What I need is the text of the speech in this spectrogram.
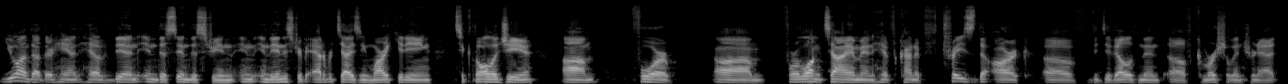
you on the other hand have been in this industry in, in, in the industry of advertising marketing technology um, for um, for a long time and have kind of traced the arc of the development of commercial internet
